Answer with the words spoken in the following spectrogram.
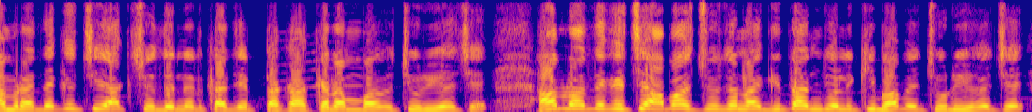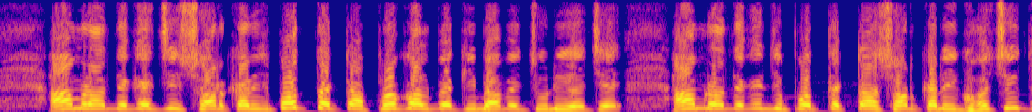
আমরা দেখেছি একশো দিনের কাজের টাকা কেরমভাবে চুরি হয়েছে। আমরা দেখেছি আবাস যোজনা, গীতাঞ্জলি কীভাবে চুরি হয়েছে। আমরা দেখেছি সরকারি প্রত্যেকটা প্রকল্পে কীভাবে চুরি হয়েছে। আমরা দেখেছি প্রত্যেকটা সরকারি ঘোষিত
